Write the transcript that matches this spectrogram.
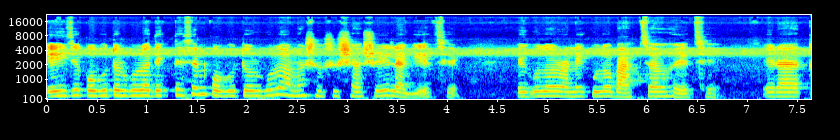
এই যে কবুতরগুলো দেখতেছেন, কবুতরগুলো আমার শ্বশুর শাশুড়ি লাগিয়েছে। এগুলোর অনেকগুলো বাচ্চাও হয়েছে। এরা এত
